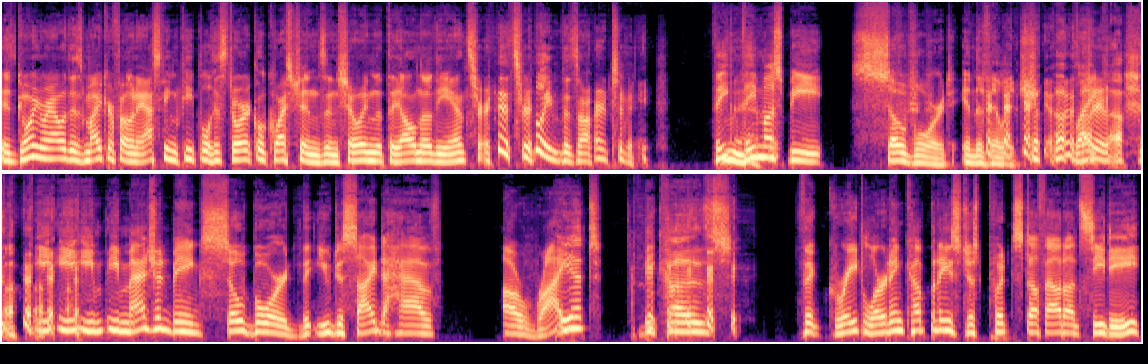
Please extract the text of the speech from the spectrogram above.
is going around with his microphone asking people historical questions and showing that they all know the answer. It's really bizarre to me. They they must be so bored in the village. like, e- e- imagine being so bored that you decide to have a riot because the great learning companies just put stuff out on CD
